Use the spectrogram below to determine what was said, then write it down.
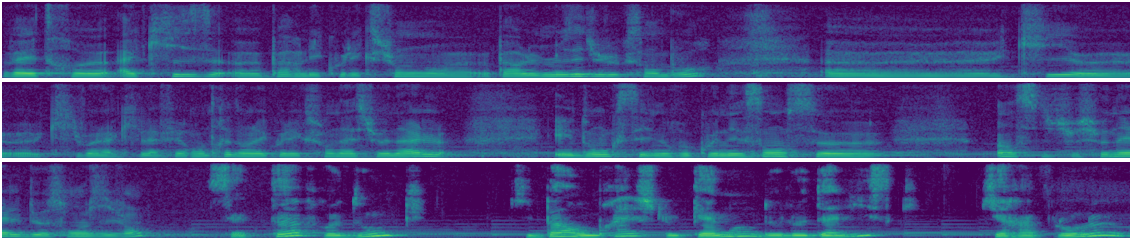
va être euh, acquise euh, par les collections, euh, par le musée du Luxembourg, qui, qui, voilà, qui l'a fait rentrer dans les collections nationales. Et donc, c'est une reconnaissance institutionnelle de son vivant. Cette œuvre, donc, qui bat en brèche le canon de l'odalisque, qui, rappelons-le,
